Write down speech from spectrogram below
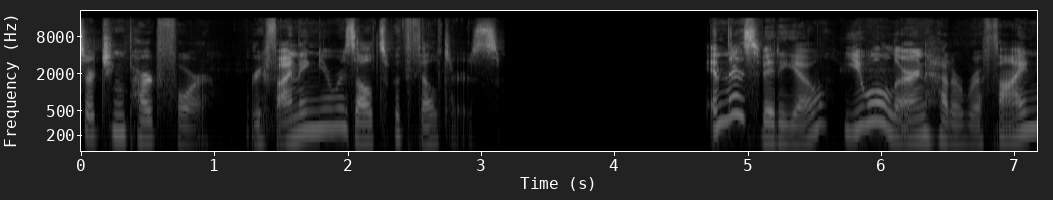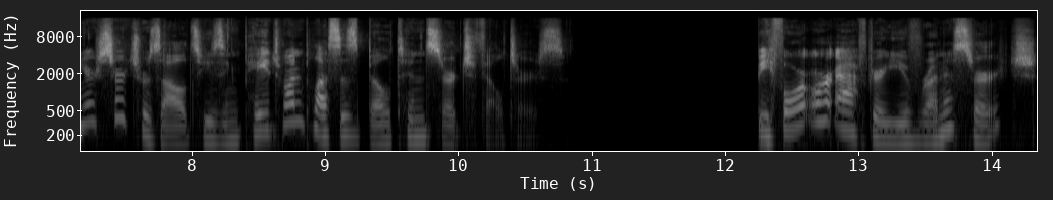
Searching Part 4 Refining Your Results with Filters. In this video, you will learn how to refine your search results using Page One Plus's built-in search filters. Before or after you've run a search,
